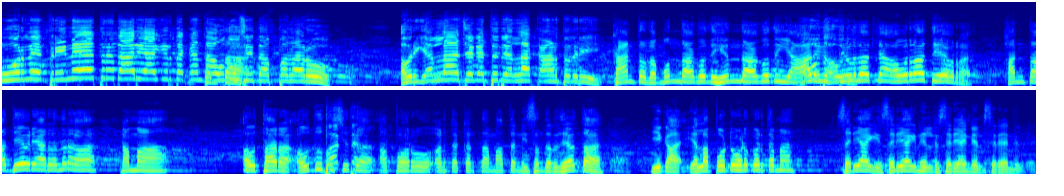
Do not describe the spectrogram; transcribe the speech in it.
ಮೂರನೇ ತ್ರಿನೇತ್ರಧಾರಿ ಆಗಿರ್ತಕ್ಕಂಥ ಉದೂಸಿದ ಅಪ್ಪದಾರು ಅವ್ರಿಗೆಲ್ಲಾ ಜಗತ್ತದ ಎಲ್ಲಾ ಕಾಣ್ತದ್ರಿ. ಕಾಣ್ತದ. ಮುಂದಾಗೋದು ಹಿಂದಾಗೋದು ಯಾರು. ತಿಳಿದದ್ಲೆ ಅವರ ದೇವ್ರ. ಅಂತ ದೇವ್ರು ಯಾರು ಅಂದ್ರ ನಮ್ಮ ಅವತಾರ ಅವಧೂತ ಅಪ್ಪವರು ಅಂತಕ್ಕಂಥ ಮಾತನ್ನ ಈ ಸಂದರ್ಭದಲ್ಲಿ ಹೇಳ್ತಾ ಈಗ ಎಲ್ಲ ಫೋಟೋ ಹೊಡ್ಕೊಡ್ತಮ್ಮ? ಸರಿಯಾಗಿ ಸರಿಯಾಗಿ ನಿಲ್ರಿ ಸರಿಯಾಗಿ ನಿಲ್ರಿ ಸರಿಯಾಗಿ ನಿಲ್ರಿ.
